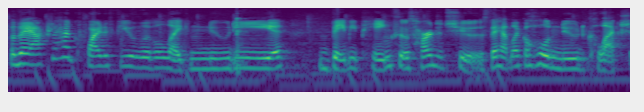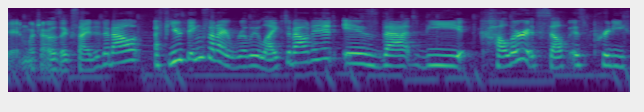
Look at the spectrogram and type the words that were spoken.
but they actually had quite a few little like nudie baby pinks. It was hard to choose. They had like a whole nude collection, which I was excited about. A few things that I really liked about it is that the color itself is pretty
